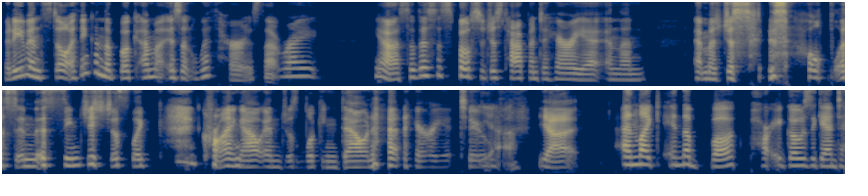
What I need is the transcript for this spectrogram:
But even still, I think in the book Emma isn't with her. Is that right? Yeah, so this is supposed to just happen to Harriet and then Emma just is helpless in this scene. She's just like crying out and just looking down at Harriet too. yeah Yeah. and like in the book part it goes again to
